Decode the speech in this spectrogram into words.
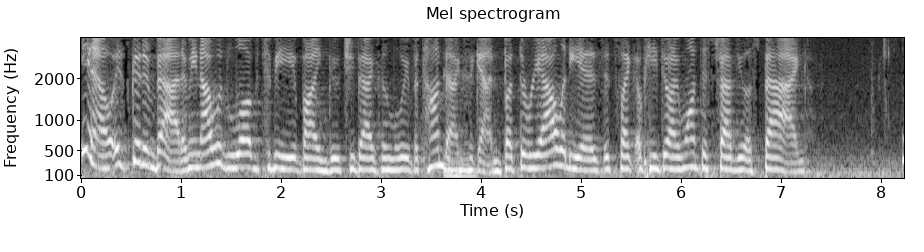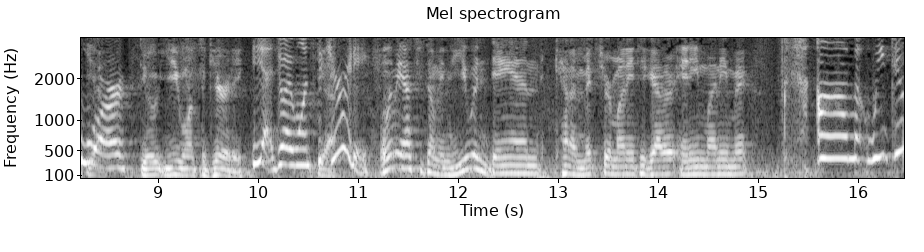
you know is good and bad. I mean, I would love to be buying Gucci bags and Louis Vuitton bags Mm-hmm. again, but the reality is, it's like, okay, do I want this fabulous bag, or you, you want security. yeah, do I want Yeah. security? Well, let me ask you something. You and Dan kind of mix your money together. Any money mix? Um, we do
